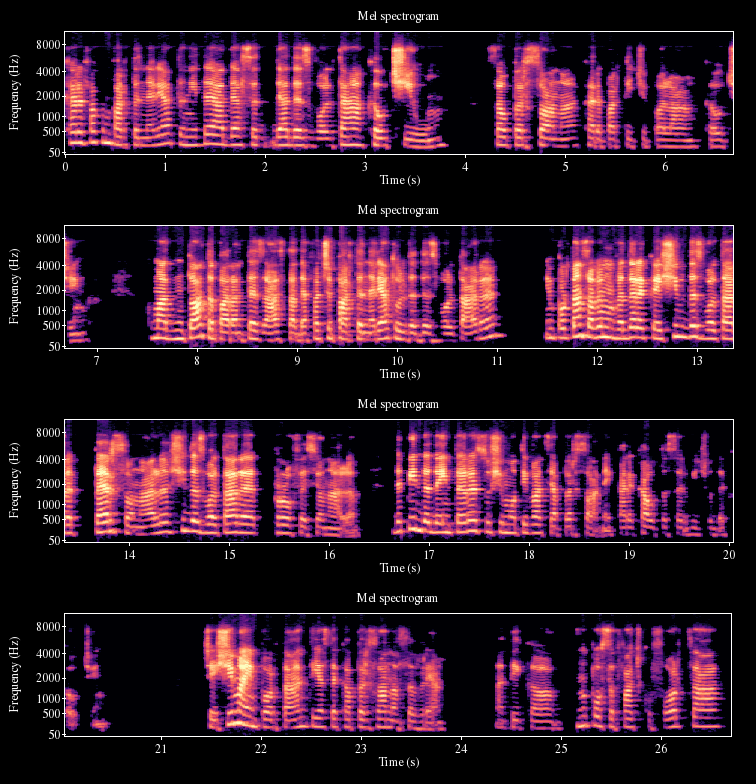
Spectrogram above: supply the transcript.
care fac un parteneriat în ideea de a, se, de a dezvolta coachiul sau persoana care participă la coaching. Cum în toată paranteza asta de a face parteneriatul de dezvoltare, important să avem în vedere că e și dezvoltare personală și dezvoltare profesională. Depinde de interesul și motivația persoanei care caută serviciul de coaching. Ce și mai important este ca persoana să vrea. Adică nu poți să faci cu forța,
